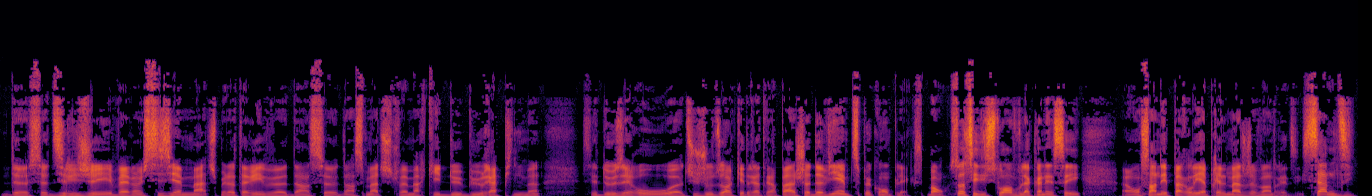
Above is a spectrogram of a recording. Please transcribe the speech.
de se diriger vers un sixième match. Mais là, tu arrives dans ce, dans ce match, tu fais marquer deux buts rapidement. C'est 2-0, euh, tu joues du hockey de rattrapage. Ça devient un petit peu complexe. Bon, ça, c'est l'histoire, vous la connaissez. Euh, on s'en est parlé après le match de vendredi. Samedi,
